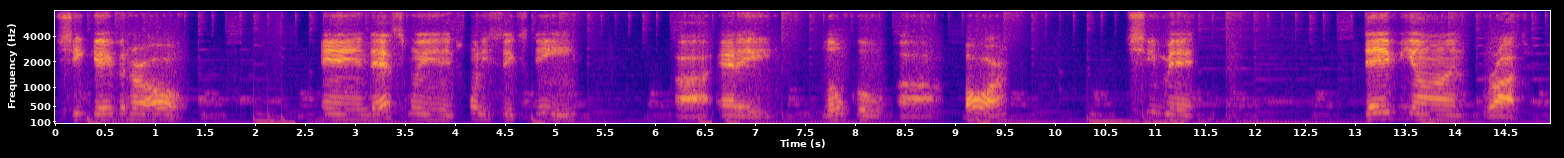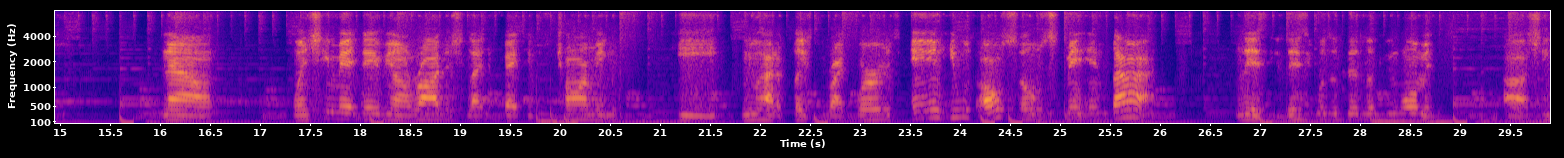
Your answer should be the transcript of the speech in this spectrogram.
she gave it her all. And that's when in 2016, uh, at a local uh, bar, she met Davion Rogers. Now, when she met Davion Rogers, she liked the fact he was charming. He knew how to place the right words, and he was also smitten by Lizzie. Lizzie was a good-looking woman. Uh, she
